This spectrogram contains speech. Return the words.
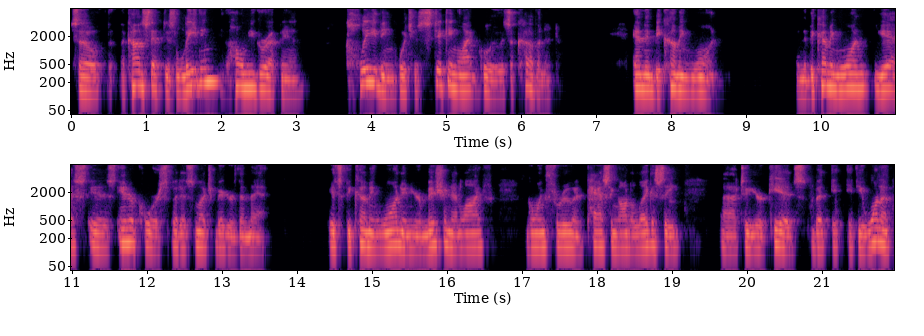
So the concept is leaving the home you grew up in, cleaving, which is sticking like glue, it's a covenant, and then becoming one. And the becoming one, yes, is intercourse, but it's much bigger than that. It's becoming one in your mission in life, going through and passing on a legacy uh, to your kids. But if you want to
